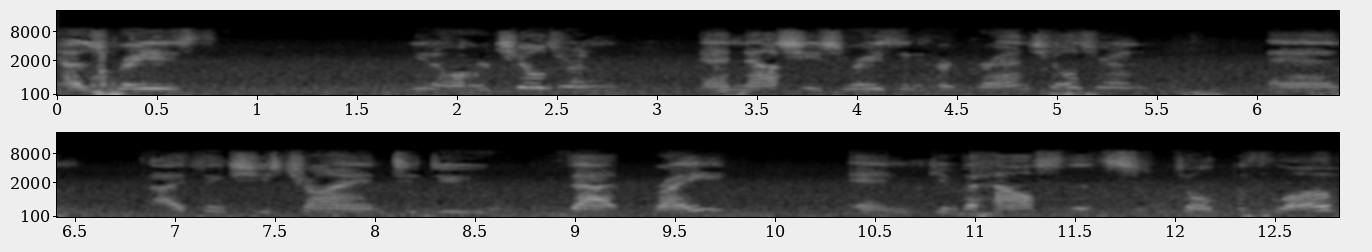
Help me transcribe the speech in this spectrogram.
has raised, you know, her children, and now she's raising her grandchildren, and I think she's trying to do that right and give a house that's filled with love.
